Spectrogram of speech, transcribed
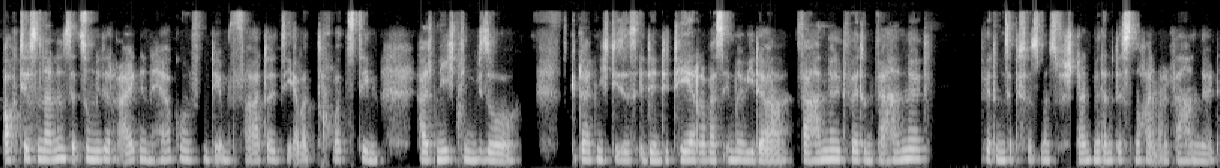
auch die Auseinandersetzung mit ihrer eigenen Herkunft und dem Vater, die aber trotzdem halt nicht irgendwie so, es gibt halt nicht dieses Identitäre, was immer wieder verhandelt wird und verhandelt wird und selbst wenn man es verstanden wird, dann wird es noch einmal verhandelt.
